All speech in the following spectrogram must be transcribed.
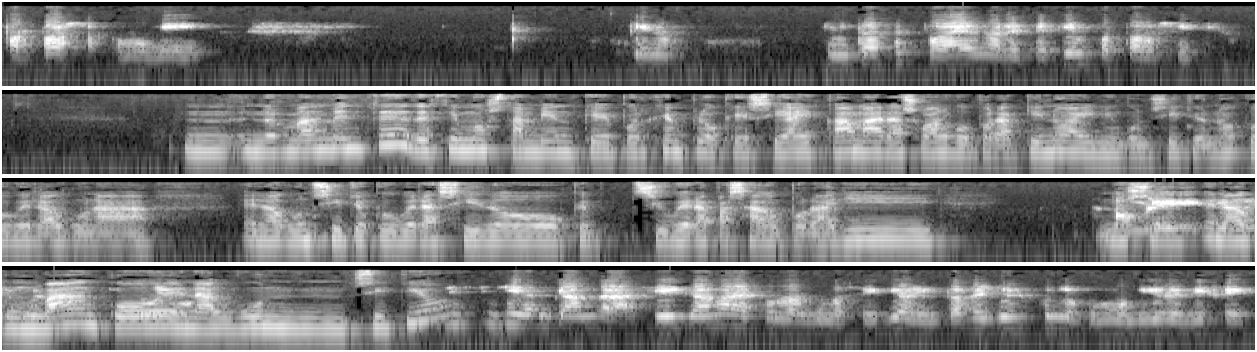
forzosos, como que, que no. Entonces, pues hay una por todos sitios. Mm, normalmente decimos también que, por ejemplo, que si hay cámaras o algo por aquí no hay ningún sitio, ¿no? Que hubiera alguna, en algún sitio que hubiera sido, que si hubiera pasado por allí, no sé, en algún banco, en algún sitio. Sí, sí, sí, hay cámaras, sí hay cámaras por algunos sitios. Entonces yo es como yo les dije,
